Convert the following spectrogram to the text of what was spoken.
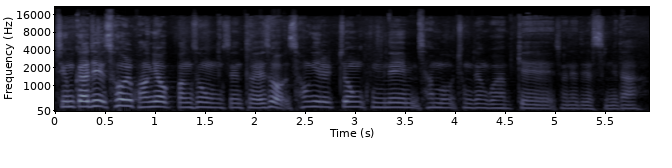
지금까지 서울광역방송센터에서 성일종 국민의힘 사무총장과 함께 전해드렸습니다.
